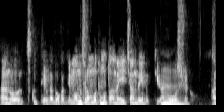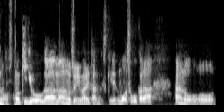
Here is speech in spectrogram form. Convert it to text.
あの、作ってるかどうかって、まあもちろんもともとあの H&M っていうあの欧州の、あの、企業が、まあもちろん言われたんですけれども、そこから、あの、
